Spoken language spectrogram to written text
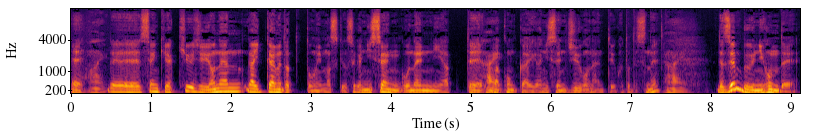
えはい、で1994年が1回目だったと思いますけど、それが2005年にやって、はい、まあ、今回が2015年ということですね。はい、で全部日本で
